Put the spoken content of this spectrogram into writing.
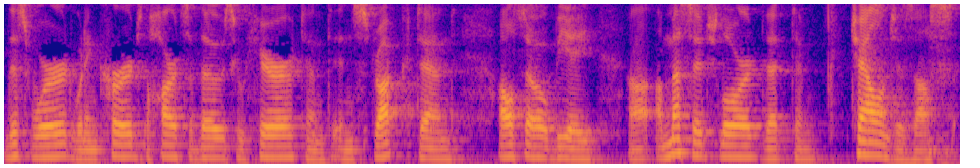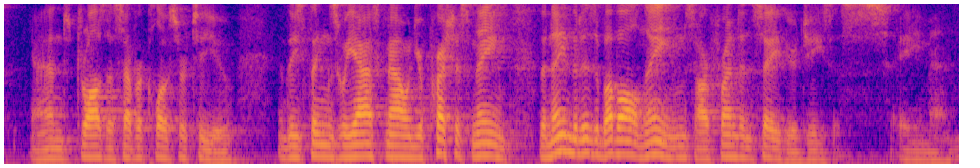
this word would encourage the hearts of those who hear it and instruct, and also be a, uh, a message, Lord, that um, challenges us and draws us ever closer to you. And these things we ask now in your precious name, the name that is above all names, our friend and Savior, Jesus. Amen.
